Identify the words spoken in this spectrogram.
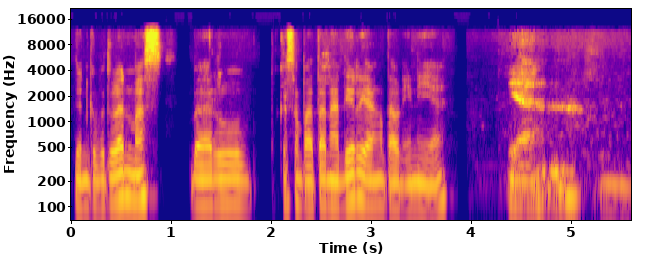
Dan kebetulan Mas baru kesempatan hadir yang tahun ini ya? Ya. Hmm.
